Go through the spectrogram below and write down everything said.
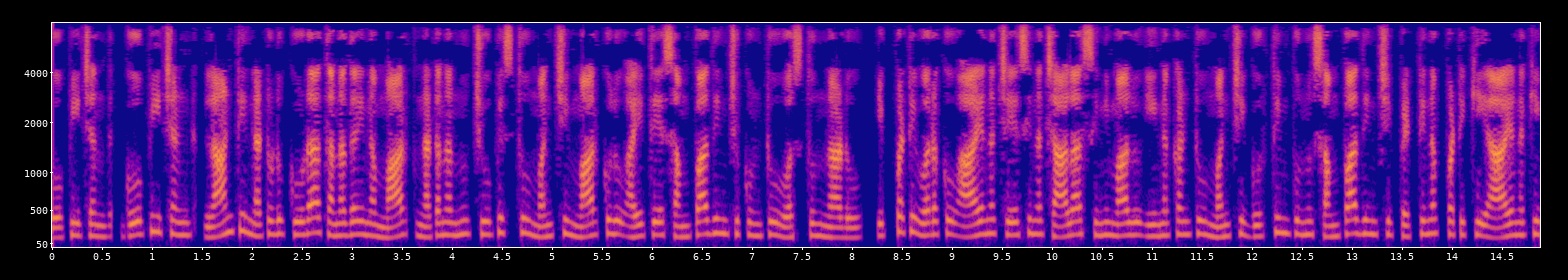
గోపీచంద్ గోపీచంద్ లాంటి నటుడు కూడా తనదైన మార్క్ నటనను చూపిస్తూ మంచి మార్కులు అయితే సంపాదించుకుంటూ వస్తున్నాడు. ఇప్పటి వరకు ఆయన చేసిన చాలా సినిమాలు ఈయనకంటూ మంచి గుర్తింపును సంపాదించి పెట్టినప్పటికీ ఆయనకి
